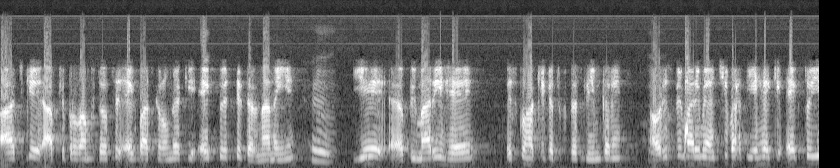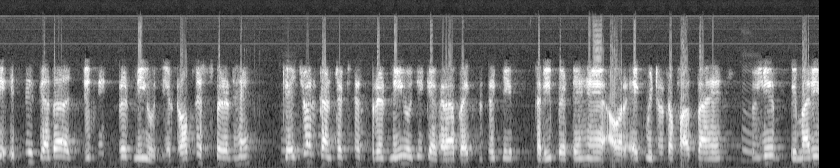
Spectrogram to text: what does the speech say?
آج کے آپ کے پروگرام کی طرف سے ایک بات کروں گا کہ ایک تو اس سے ڈرنا نہیں ہے۔ یہ بیماری ہے اس کو حقیقت کو تسلیم کریں۔ اور اس بیماری میں اچھی بات یہ ہے کہ ایک تو یہ اتنی زیادہ جلدی اسپریڈ نہیں ہوتی ہے ڈراپلیٹ اسپریڈ ہے کیجول کانٹیکٹ سے اسپریڈ نہیں ہوتی کہ اگر آپ ایک دوسرے کے قریب بیٹھے ہیں اور ایک میٹر کا فاصلہ ہے، تو یہ بیماری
